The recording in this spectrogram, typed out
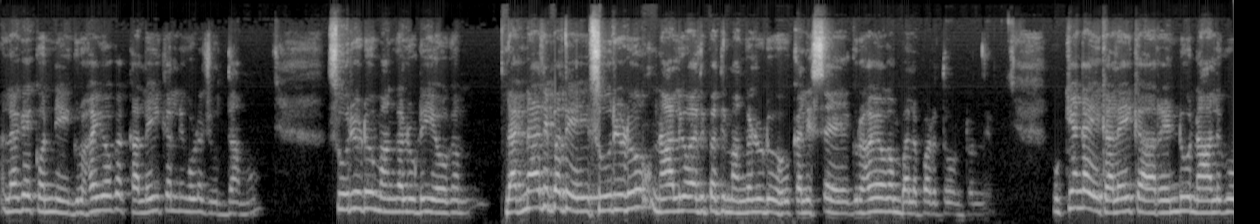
అలాగే కొన్ని గృహయోగ కలయికల్ని కూడా చూద్దాము. సూర్యుడు మంగళుడి యోగం లగ్నాధిపతి సూర్యుడు నాలుగో అధిపతి మంగళుడు కలిస్తే గృహయోగం బలపడుతూ ఉంటుంది. ముఖ్యంగా ఈ కలయిక రెండు నాలుగు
